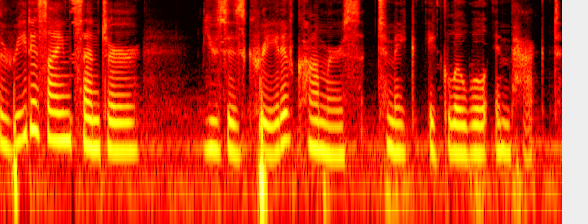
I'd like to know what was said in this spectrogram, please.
The Redesign Center uses creative commerce to make a global impact.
